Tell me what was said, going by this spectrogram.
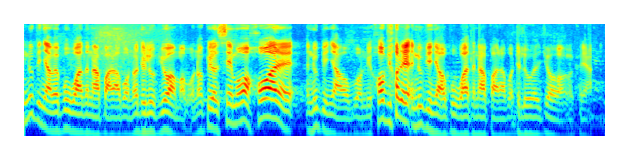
အနုပညာပဲပို့ဝါသနာပါတာပေါ့နော်ဒီလိုပြောရမှာပေါ့နော်ပြီးတော့စင်မောကဟောရတဲ့အနုပညာကိုပေါ့ဒီဟောပြောတဲ့အနုပညာကိုပို့ဝါသနာပါတာပေါ့ဒီလိုပဲပြောပါမယ်ခင်ဗျ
